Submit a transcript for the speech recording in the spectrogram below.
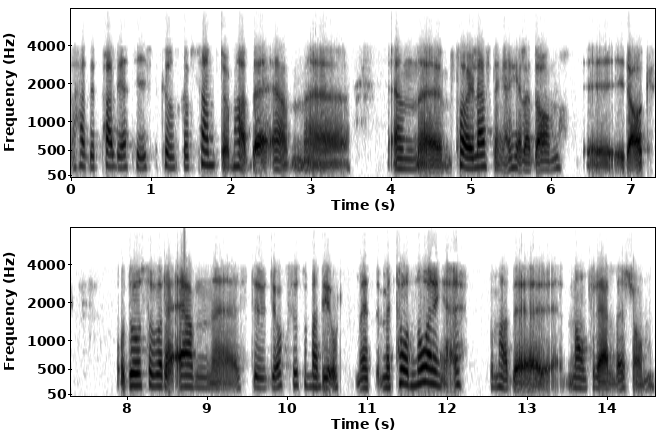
hade Palliativt kunskapscentrum hade en, eh, en eh, föreläsningar hela dagen idag. Och då så var det en eh, studie också som hade gjort med, med tonåringar som hade eh, någon förälder som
